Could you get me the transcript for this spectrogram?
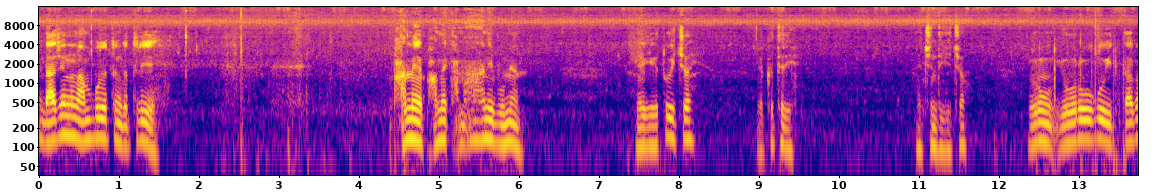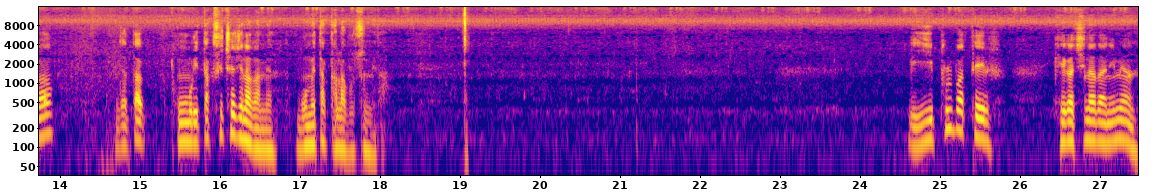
낮에는 안 보였던 것들이 밤에 밤에 가만히 보면 여기 또 있죠. 이 끝들이 진드기 있죠. 요러, 요러고 있다가 이제 딱 동물이 딱 스쳐 지나가면 몸에 딱 달라붙습니다. 이 풀밭에 개가 지나다니면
